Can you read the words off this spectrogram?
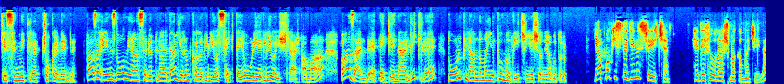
Kesinlikle çok önemli. Bazen elimizde olmayan sebeplerden yarım kalabiliyor, sekteye uğrayabiliyor işler ama bazen de ve genellikle doğru planlama yapılmadığı için yaşanıyor bu durum. Yapmak istediğimiz şey için hedefe ulaşmak amacıyla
